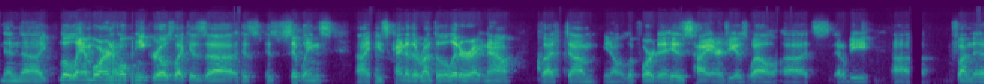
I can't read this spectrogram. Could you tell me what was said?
then uh, little Lamborn, I'm hoping he grows like his uh, his his siblings. Uh, he's kind of the runt of the litter right now, but um, you know, look forward to his high energy as well. Uh, it's it'll be uh, fun to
